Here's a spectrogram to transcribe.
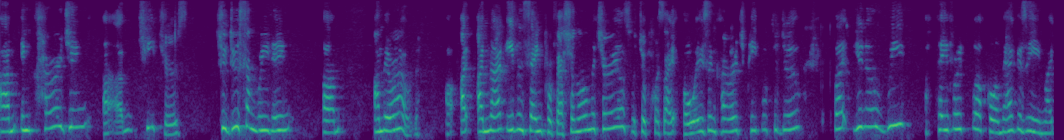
um, encouraging um, teachers to do some reading um, on their own. I, I'm not even saying professional materials, which of course I always encourage people to do, but you know, read a favorite book or a magazine. Like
